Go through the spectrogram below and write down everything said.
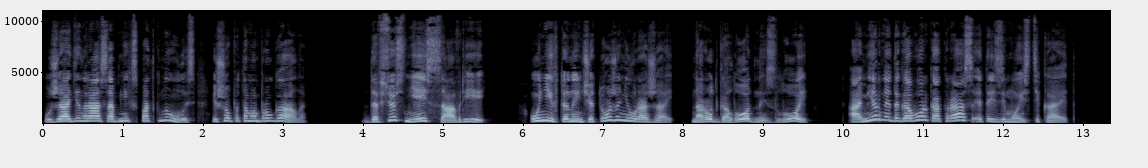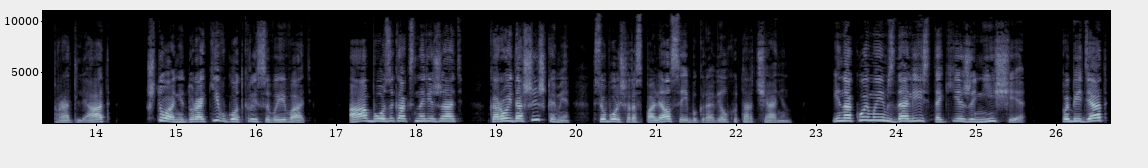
уже один раз об них споткнулась и шепотом обругала. «Да все с ней, с Саврией. У них-то нынче тоже не урожай, народ голодный, злой, а мирный договор как раз этой зимой истекает. Продлят. Что они, дураки, в год крысы воевать? А обозы как снаряжать? Корой да шишками?» Все больше распалялся и багровел хуторчанин. И на кой мы им сдались, такие же нищие? Победят,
